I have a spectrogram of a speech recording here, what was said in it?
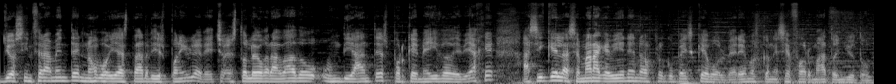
yo sinceramente no voy a estar disponible. De hecho, esto lo he grabado un día antes porque me he ido de viaje. Así que la semana que viene no os preocupéis que volveremos con ese formato en YouTube.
